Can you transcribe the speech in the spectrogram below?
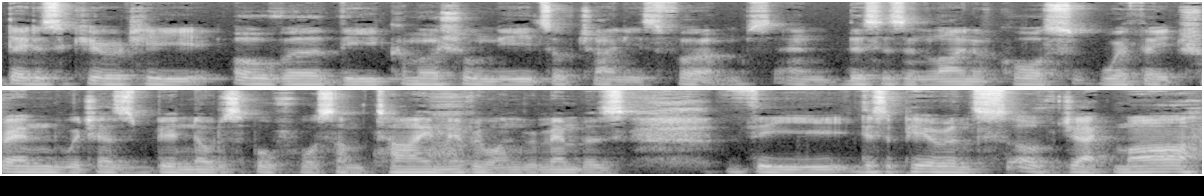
data security over the commercial needs of Chinese firms. And this is in line, of course, with a trend which has been noticeable for some time. Everyone remembers the disappearance of Jack Ma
